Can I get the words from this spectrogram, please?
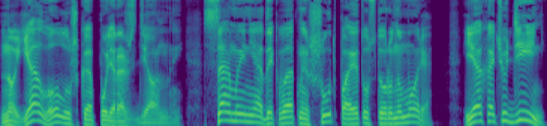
Но я, Лолушка, полерожденный, самый неадекватный шут по эту сторону моря. Я хочу день.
